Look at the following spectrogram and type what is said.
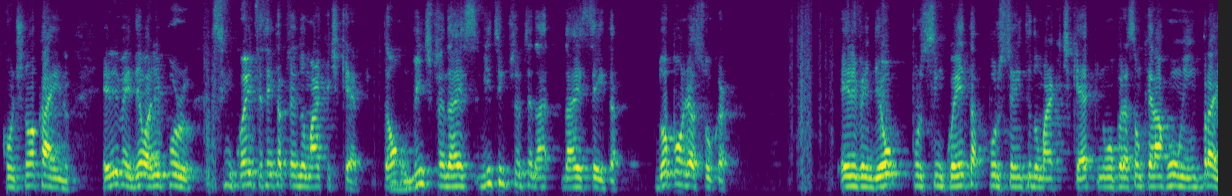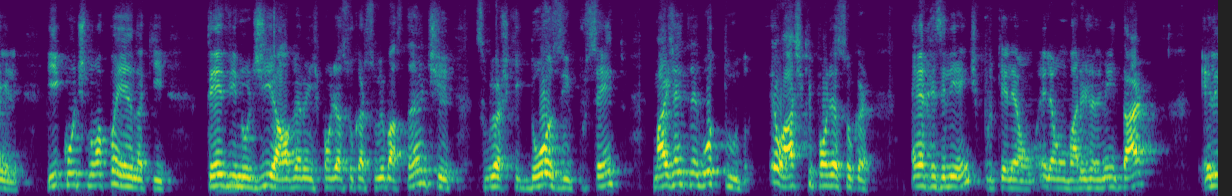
continua caindo. Ele vendeu ali por 50%, 60% do market cap. Então, 20% uhum. da, 25% da, da receita do pão de açúcar, ele vendeu por 50% do market cap, numa operação que era ruim para ele. E continua apanhando aqui. Teve no dia, obviamente, pão de açúcar subiu bastante, subiu acho que 12%, mas já entregou tudo. Eu acho que pão de açúcar é resiliente, porque ele é um, ele é um varejo alimentar ele,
